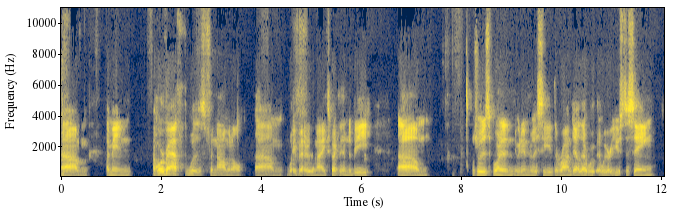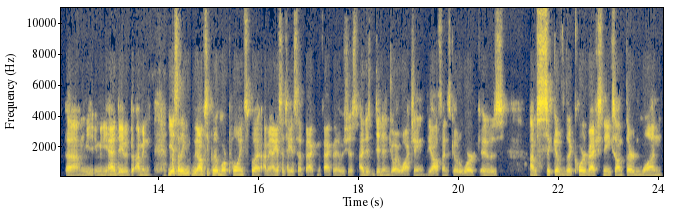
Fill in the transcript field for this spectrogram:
Um, I mean, Horvath was phenomenal, um, way better than I expected him to be. Um, I was really disappointed. We didn't really see the Rondale that we, that we were used to seeing. Um, you, I mean, you had David. but I mean, yes, I think we obviously put up more points, but I mean, I guess I take a step back from the fact that it was just I just didn't enjoy watching the offense go to work. It was I'm sick of the quarterback sneaks on third and one.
